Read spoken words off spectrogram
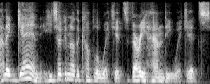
And again, he took another couple of wickets, very handy wickets,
